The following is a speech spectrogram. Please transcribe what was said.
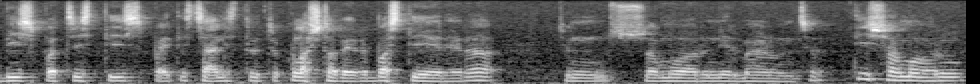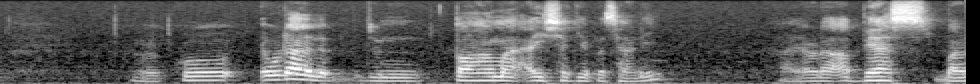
बिस पच्चिस तिस पैँतिस चालिस त्यो क्लस्टर हेरेर बस्ती हेरेर जुन समूहहरू निर्माण हुन्छ ती समूहहरूको एउटा जुन तहमा आइसके पछाडि एउटा अभ्यासबाट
